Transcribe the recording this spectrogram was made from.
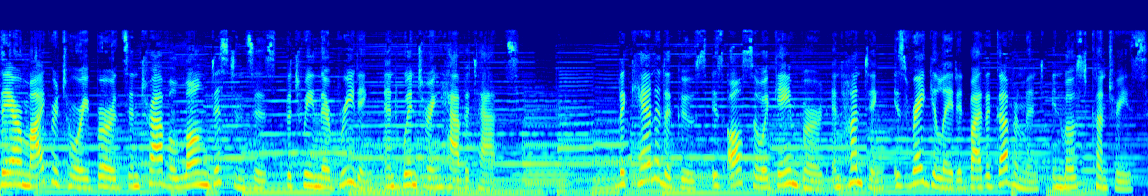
They are migratory birds and travel long distances between their breeding and wintering habitats. The Canada goose is also a game bird and hunting is regulated by the government in most countries.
